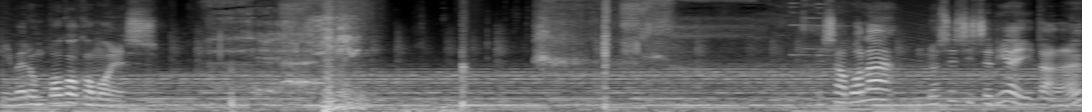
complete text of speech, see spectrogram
Y ver un poco cómo es Esa bola no sé si sería editada, ¿eh?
